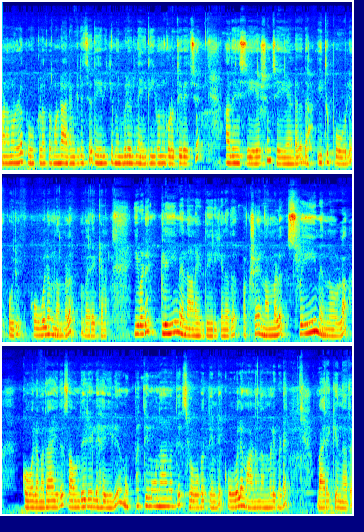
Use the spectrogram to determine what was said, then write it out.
മണമുള്ള പൂക്കളൊക്കെ കൊണ്ട് അലങ്കരിച്ച് ദേവിക്ക് മുൻപിൽ ഒരു നെയ്ദീപം കൊളുത്തി വെച്ച് അതിനുശേഷം ചെയ്യേണ്ടത് ഇതുപോലെ ഒരു കോലം നമ്മൾ വരയ്ക്കണം. ഇവിടെ ക്ലീം എന്നാണ് എഴുതിയിരിക്കുന്നത്. പക്ഷേ നമ്മൾ ശ്രീം എന്നുള്ള കോലം അതായത് സൗന്ദര്യലഹരിയിൽ മുപ്പത്തി മൂന്നാമത്തെ ശ്ലോകത്തിന്റെ കോലമാണ് നമ്മളിവിടെ വരയ്ക്കുന്നത്.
